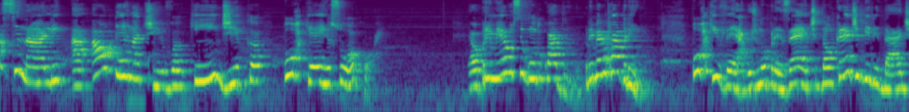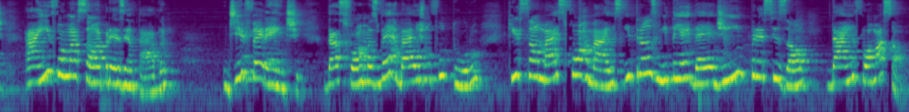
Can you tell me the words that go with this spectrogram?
Assinale a alternativa que indica por que isso ocorre. É o primeiro ou segundo quadrinho? primeiro quadrinho. Porque verbos no presente dão credibilidade à informação apresentada, diferente das formas verbais no futuro, que são mais formais e transmitem a ideia de imprecisão da informação.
